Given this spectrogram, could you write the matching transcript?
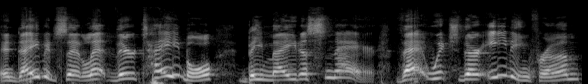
And David said, Let their table be made a snare. That which they're eating from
